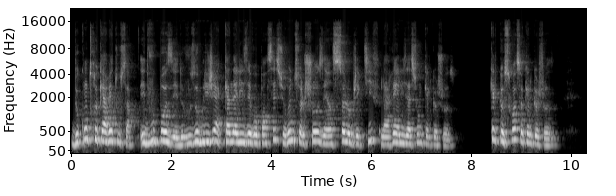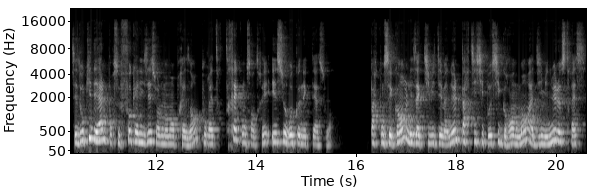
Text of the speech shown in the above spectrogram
de contrecarrer tout ça et de vous poser, de vous obliger à canaliser vos pensées sur une seule chose et un seul objectif, la réalisation de quelque chose. Quel que soit ce quelque chose. C'est donc idéal pour se focaliser sur le moment présent, pour être très concentré et se reconnecter à soi. Par conséquent, les activités manuelles participent aussi grandement à diminuer le stress.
